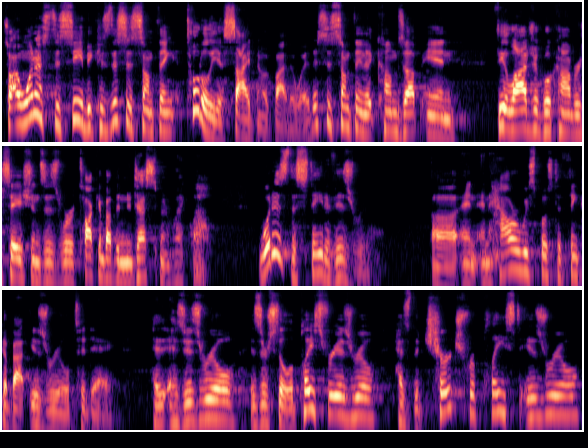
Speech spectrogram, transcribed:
So I want us to see, because this is something, totally a side note, by the way, this is something that comes up in theological conversations as we're talking about the New Testament. We're like, well, what is the state of Israel? Uh, and, and how are we supposed to think about Israel today? Has Israel, is there still a place for Israel? Has the church replaced Israel?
